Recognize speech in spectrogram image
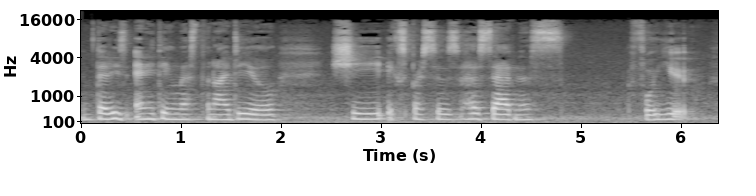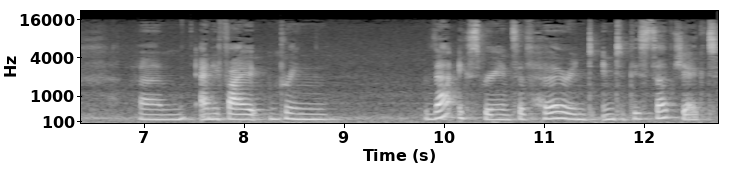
that is anything less than ideal, she expresses her sadness for you. Um, and if I bring that experience of her in, into this subject,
